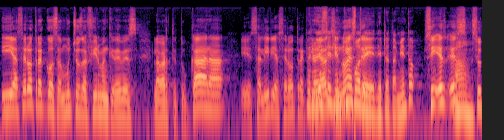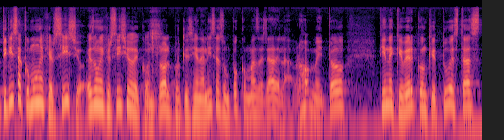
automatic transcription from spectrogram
Y hacer otra cosa. Muchos afirman que debes lavarte tu cara, eh, salir y hacer otra Pero actividad ese es que un no tipo esté. de, de tratamiento. Sí, es, es- Ah. se utiliza como un ejercicio, es un ejercicio de control, porque si analizas un poco más allá de la broma y todo, tiene que ver con que tú estás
